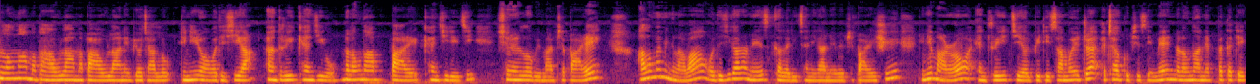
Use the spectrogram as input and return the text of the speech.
ှလုံးသားမပါဘူးလားမပါဘူးလားနဲ့ပြောကြလို့ဒီနေ့တော့ဝတီရှိကအန်ဒရီခန်းကြီးကိုနှလုံးသားပါတဲ့ခန်းကြီးတွေကြီး share လုပ်ပေးမှဖြစ်ပါတယ်အားလုံးပဲမင်္ဂလာပါဝတီရှိကတော့ Next Gallery Channel ကနေပဲဖြစ်ပါတယ်ရှင်ဒီနေ့မှာတော့ N3 GLPT စာမွေးအတွက်အထောက်အကူဖြစ်စေမယ့်နှလုံးသားနဲ့ပတ်သက်တဲ့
